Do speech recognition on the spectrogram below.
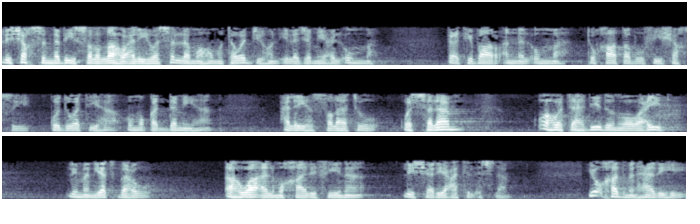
لشخص النبي صلى الله عليه وسلم وهو متوجه إلى جميع الأمة باعتبار أن الأمة تخاطب في شخص قدوتها ومقدمها عليه الصلاة والسلام وهو تهديد ووعيد لمن يتبع أهواء المخالفين لشريعة الإسلام. يؤخذ من هذه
